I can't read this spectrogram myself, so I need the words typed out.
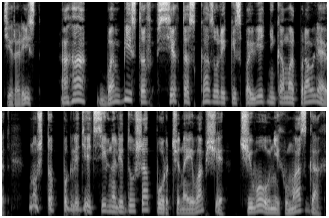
Террорист? Ага, бомбистов всех-то сказывали к исповедникам отправляют. Ну, чтоб поглядеть, сильно ли душа порчена и вообще, чего у них в мозгах.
